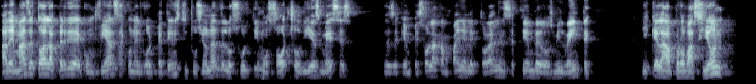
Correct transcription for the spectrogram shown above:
además de toda la pérdida de confianza con el golpeteo institucional de los últimos 8 o 10 meses, desde que empezó la campaña electoral en septiembre de 2020, y que la aprobación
